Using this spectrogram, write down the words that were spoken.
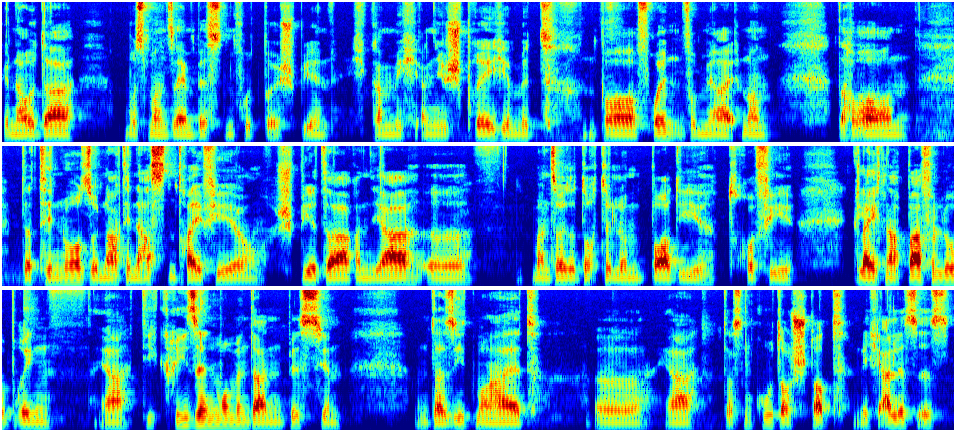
genau da muss man seinen besten Football spielen. Ich kann mich an Gespräche mit ein paar Freunden von mir erinnern. Da war der Tenor so nach den ersten drei, vier Spieltagen, ja, äh, man sollte doch die Lombardi Trophy gleich nach Buffalo bringen. Ja, die Krise momentan ein bisschen. Und da sieht man halt, äh, ja, dass ein guter Start nicht alles ist.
